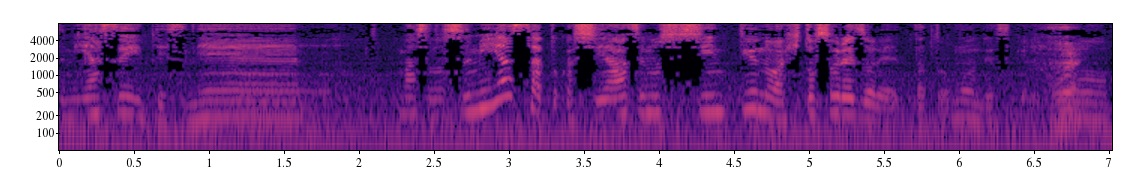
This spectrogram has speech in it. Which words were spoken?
住みやすいですね。まあその住みやすさとか幸せの指針っていうのは人それぞれだと思うんですけれども、はい。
